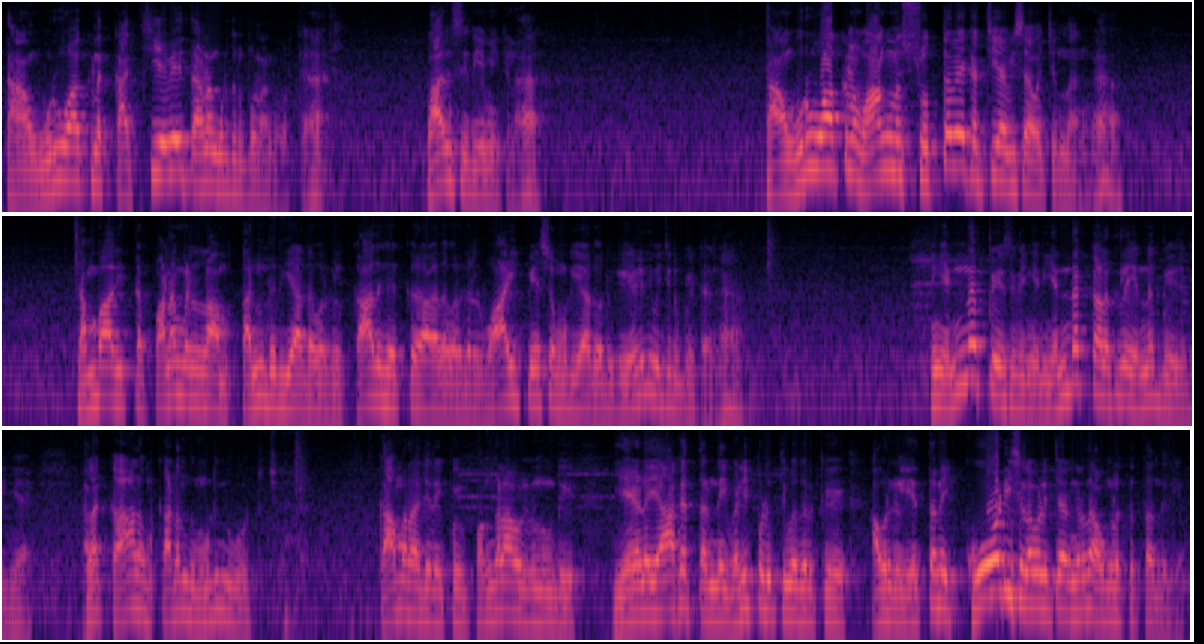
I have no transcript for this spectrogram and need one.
தான் உருவாக்கின கட்சியவே தானம் கொடுத்துட்டு போனாங்க ஒருத்தர் வாரிசு நியமிக்கல. தான் உருவாக்கின வாங்கின சொத்தவே கட்சியாக விசா வச்சுருந்தாங்க. சம்பாதித்த பணமெல்லாம் கண் தெரியாதவர்கள் காது கேட்காதவர்கள் வாய் பேச முடியாதவர்கள் எழுதி வச்சுட்டு போயிட்டாங்க. நீங்கள் என்ன பேசுகிறீங்க நீ எந்த காலத்தில் என்ன பேசுகிறீங்க அதெல்லாம் காலம் கடந்து முடிந்து போட்டுச்சு. காமராஜரை போய் பங்களாவில் நின்று ஏழையாக தன்னை வெளிப்படுத்துவதற்கு அவர்கள் எத்தனை கோடி செலவழித்தாருங்கிறது அவங்களுக்கு தான் தெரியும்.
